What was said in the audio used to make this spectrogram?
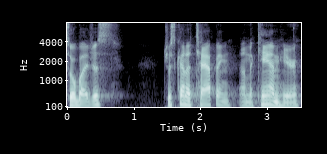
So by just, just kind of tapping on the cam here,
